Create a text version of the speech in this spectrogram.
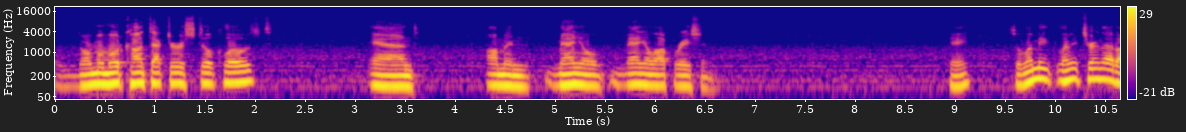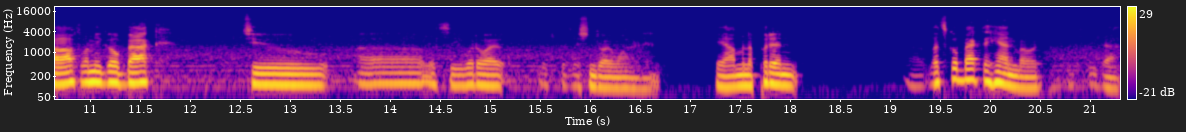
The normal mode contactor is still closed and I'm in manual manual operation. Okay. So let me let me turn that off. Let me go back to uh, let's see what do I which position do I want it in? Okay, I'm going to put in, uh, let's go back to hand mode. Let's do that.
